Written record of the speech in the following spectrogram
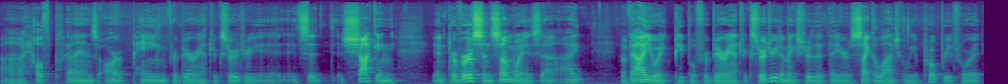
uh, health plans are paying for bariatric surgery. It's uh, shocking and perverse in some ways. Uh, I evaluate people for bariatric surgery to make sure that they are psychologically appropriate for it.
